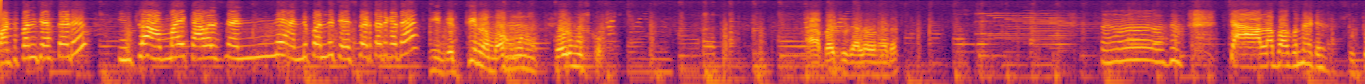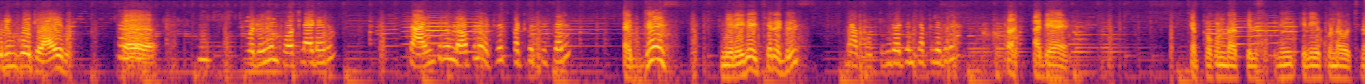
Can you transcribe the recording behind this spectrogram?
వంట పని చేస్తాడు ఇంట్లో అమ్మాయి కావాల్సిన అన్ని అన్ని పనులు చేసి పెడతాడు కదా. ఈ నెత్తి నా మొహం కోరు మూసుకో. ఆ అబ్బాయి చూడు ఎలా ఉన్నాడు? చాలా బాగున్నాడు. Supreme court lawyer. ఉదయం పోట్లాడారు. సాయంత్రం లోపల అడ్రస్ పట్టుకొచ్చేసారు అడ్రస్? మీరేగా ఇచ్చారు అడ్రస్? నా పుట్టినరోజు చెప్పలేదుగా అదే. చెప్పకుండా తెలుసుకుని తెలియకుండా వచ్చిన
